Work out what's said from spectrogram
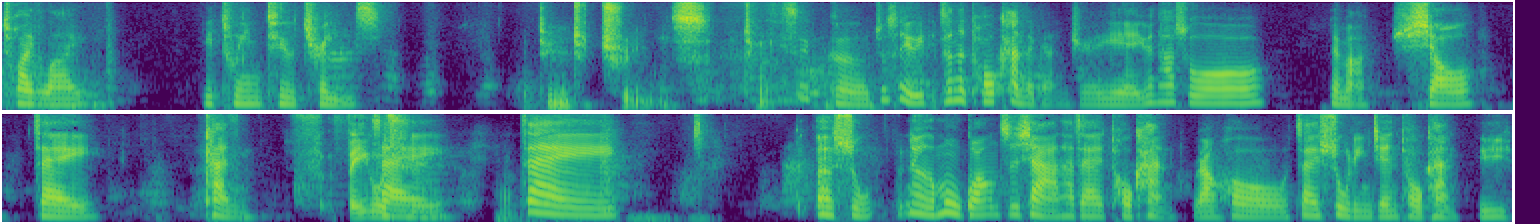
twilight between two trees. Between two trees. 这个就是有一点真的偷看的感觉耶，因为他说对吗？枭。在看，飞过去，在在呃，树那个目光之下，他在偷看，然后在树林间偷看。咦，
